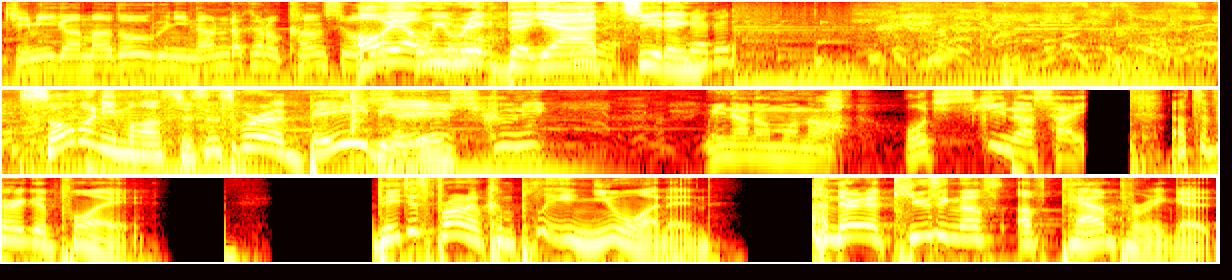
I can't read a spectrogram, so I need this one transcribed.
君が魔道具に何らかの干渉 Oh yeah, we rigged it Yeah, it's cheating So many monsters since we're a baby That's a very good point. They just brought a completely new one in. and they're accusing us of tampering it.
